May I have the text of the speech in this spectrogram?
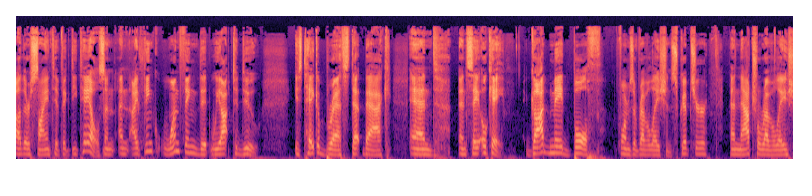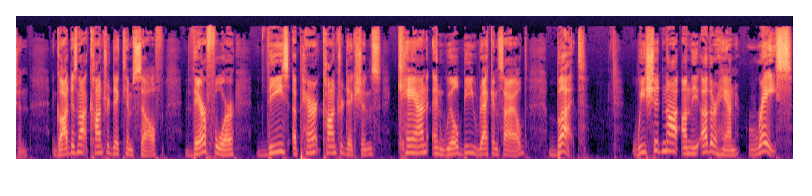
other scientific details. And, and I think one thing that we ought to do is take a breath, step back, and and say, okay, God made both forms of revelation, scripture and natural revelation. God does not contradict himself. Therefore, these apparent contradictions can and will be reconciled, but we should not, on the other hand, race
